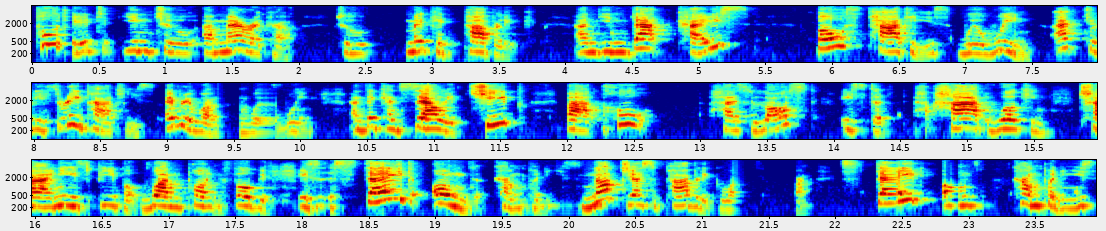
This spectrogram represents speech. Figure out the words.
put it into America to make it public. And in that case, both parties will win. Actually, three parties, everyone will win. And they can sell it cheap, but who has lost is the hard-working Chinese people. 1.4 billion is state-owned companies, not just public one. State-owned companies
